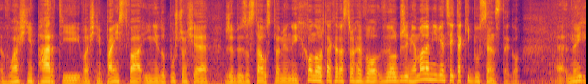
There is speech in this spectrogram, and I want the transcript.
właśnie partii, właśnie państwa i nie dopuszczą się, żeby został splamiony ich honor, tak teraz trochę wyolbrzymiam, ale mniej więcej taki był sens tego. No i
